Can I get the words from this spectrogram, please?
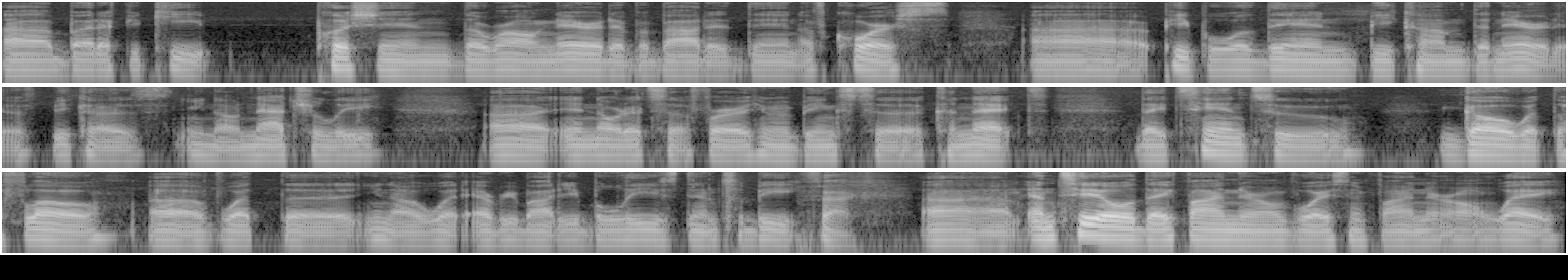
Uh, but if you keep pushing the wrong narrative about it, then of course uh, people will then become the narrative because you know naturally, uh, in order to for human beings to connect, they tend to go with the flow of what the you know what everybody believes them to be Fact. um, until they find their own voice and find their own way,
